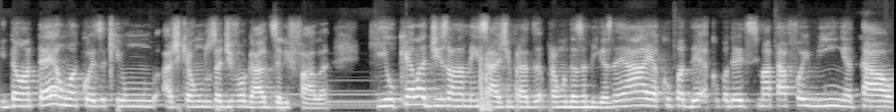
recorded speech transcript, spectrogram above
Então, até uma coisa que um, acho que é um dos advogados ele fala, que o que ela diz lá na mensagem para uma das amigas, né? Ah, a culpa, de, a culpa dele de se matar foi minha, tal.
